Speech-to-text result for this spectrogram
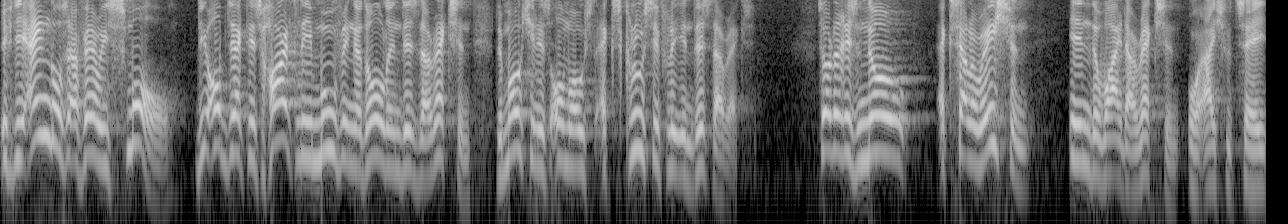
If the angles are very small, the object is hardly moving at all in this direction. The motion is almost exclusively in this direction. So there is no acceleration in the y direction, or I should say,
